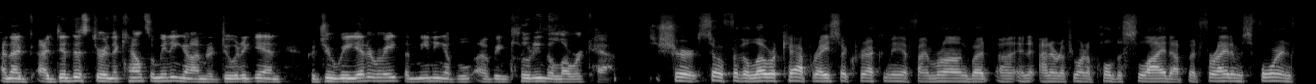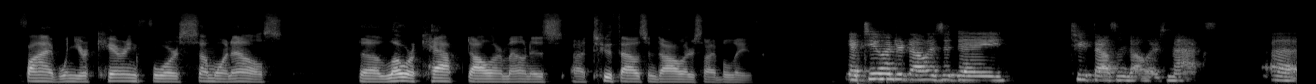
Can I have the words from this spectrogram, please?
and I, I did this during the council meeting and I'm gonna do it again. Could you reiterate the meaning of, of including the lower cap? Sure. So for the lower cap, Raisa, correct me if I'm wrong, but, uh, and I don't know if you want to pull the slide up, but for items four and five, when you're caring for someone else, the lower cap dollar amount is uh, $2,000, I believe. Yeah, two hundred dollars a day, two thousand dollars max, uh,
